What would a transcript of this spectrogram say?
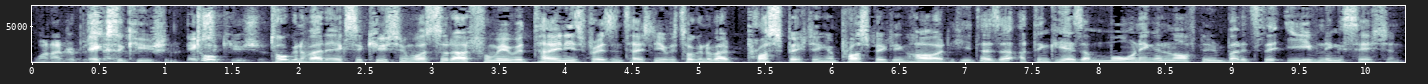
one hundred percent execution. Talk- Execution. talking about execution, what stood out for me with Taney's presentation, he was talking about prospecting and prospecting hard. He does a, I think he has a morning and an afternoon, but it's the evening session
